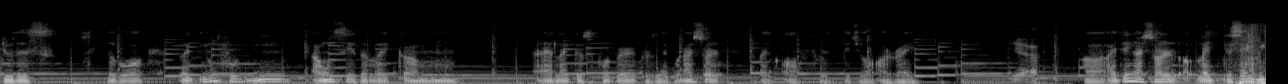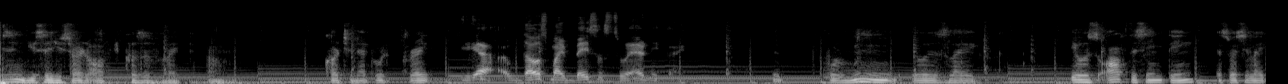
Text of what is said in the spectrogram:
do this, they'll go. Like even for me, I won't say that like um I had like a support barrier because like when I started like off with digital art, right? Yeah. Uh, I think I started uh, like the same reason you said you started off because of like um Cartoon Network, right? Yeah, that was my basis to anything. for me it was like it was off the same thing especially like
